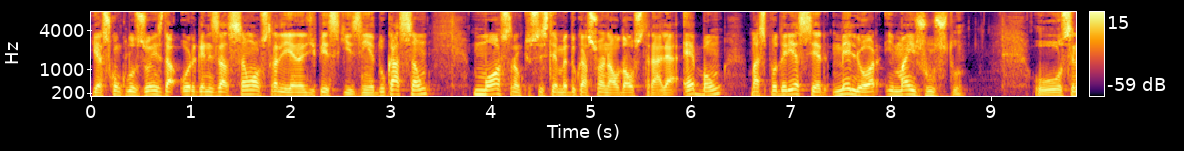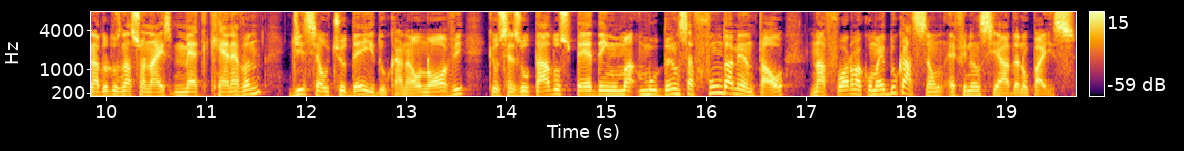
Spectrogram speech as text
e as conclusões da Organização Australiana de Pesquisa em Educação, mostram que o sistema educacional da Austrália é bom, mas poderia ser melhor e mais justo. O senador dos nacionais Matt Canavan disse ao Today do Canal 9 que os resultados pedem uma mudança fundamental na forma como a educação é financiada no país.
